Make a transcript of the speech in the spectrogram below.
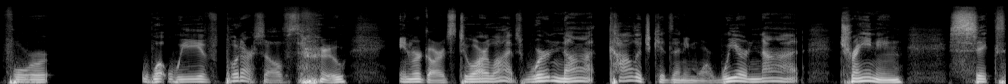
for what we've put ourselves through in regards to our lives. We're not college kids anymore. We are not training six,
